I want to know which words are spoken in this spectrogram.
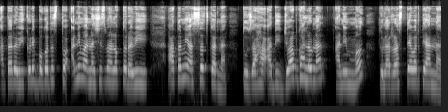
आता रवीकडे बघत असतो आणि मनाशीच म्हणू लागतो रवी आता मी असं असंच करणार. तुझा हा आधी जॉब घालवणार आणि मग तुला रस्त्यावरती आणणार.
